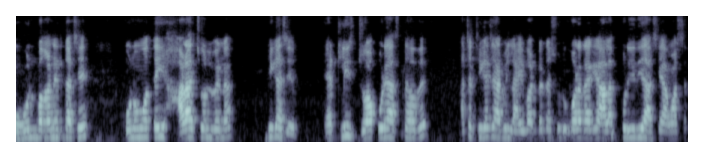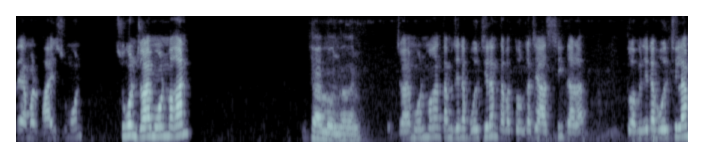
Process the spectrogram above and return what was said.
মোহনবাগানের কাছে কোনো মতেই হারা চলবে না। ঠিক আছে? অ্যাটলিস্ট ড্র করে আসতে হবে। আচ্ছা ঠিক আছে আমি লাইভ আড্ডাটা শুরু করার আগে আলাপ করিয়ে দিয়ে আসি। আমার সাথে আমার ভাই সুমন। সুমন জয় মোহনবাগান। জয় মোহনবাগান। জয় মোহনবাগান আমি যেটা বলছিলাম তারপর তোর কাছে আসছি দাঁড়া। তো আমি যেটা বলছিলাম,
